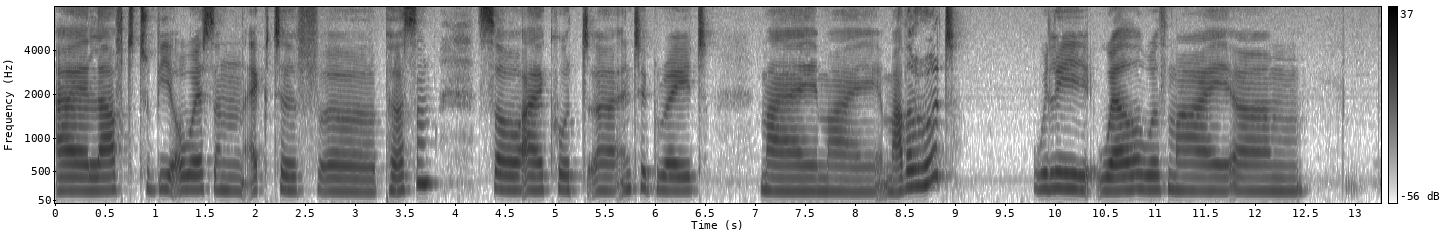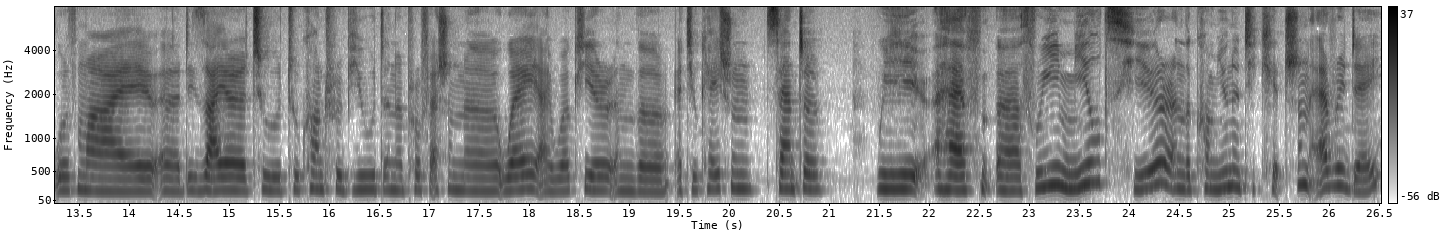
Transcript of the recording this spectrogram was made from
I loved to be always an active uh, person, so I could uh, integrate my my motherhood really well with my um, with my uh, desire to to contribute in a professional way. I work here in the education center. We have uh, three meals here in the community kitchen every day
